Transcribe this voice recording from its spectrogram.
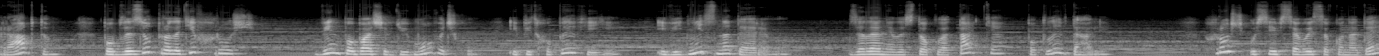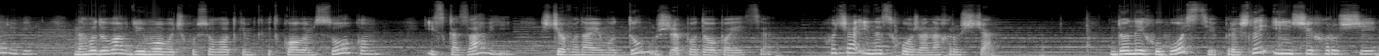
Раптом поблизу пролетів хрущ. Він побачив дюймовочку і підхопив її і відніс на дерево. Зелений листок латаття поплив далі. Хрущ усівся високо на дереві, нагодував дюймовочку солодким квітковим соком і сказав їй, що вона йому дуже подобається, хоча і не схожа на хруща. До них у гості прийшли інші хрущі.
